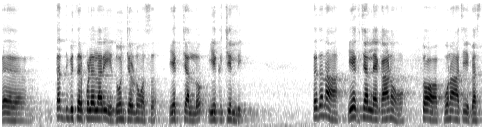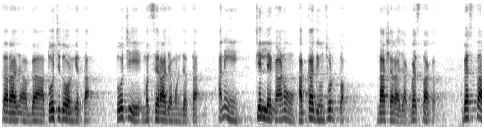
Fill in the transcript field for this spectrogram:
ते ताजे भितर पळयल्यार दोन चेडूं आस एक चेल्लो एक चेल्ली ತದನ ಏಕ ಚಲ್ಲೆಕಾಣು ತೋ ಪುನಾಚಿ ವೆಷ್ಟ ರಾಜ ತೋಚಿ ದೊರಂಗೆತ್ತಾ ತೋಚಿ मत्स्य ರಾಜ ಮೊಂಡತ್ತಾ ಅನಿ ಚೆल्लेಕಾಣು ಹಕ್ಕಾ ದಿನ್ ಸುಡ್ತಾ ದಾಶರಾಜ ಗವೆಷ್ಟಾಕ ವೆಷ್ಟಾ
